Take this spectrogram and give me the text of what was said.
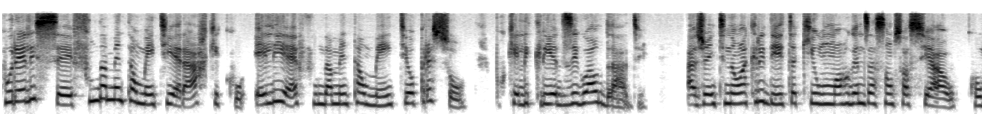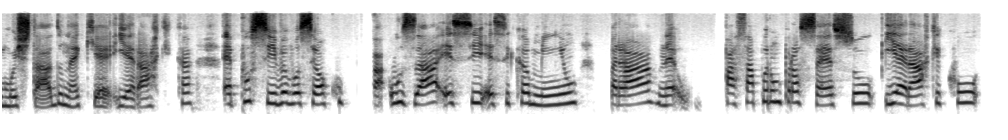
por ele ser fundamentalmente hierárquico, ele é fundamentalmente opressor, porque ele cria desigualdade. A gente não acredita que uma organização social como o Estado, né, que é hierárquica, é possível você ocupar, usar esse, esse caminho para né, passar por um processo hierárquico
